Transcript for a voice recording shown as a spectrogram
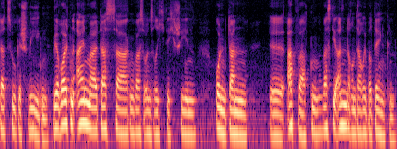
dazu geschwiegen. Wir wollten einmal das sagen, was uns richtig schien, und dann äh, abwarten, was die anderen darüber denken.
